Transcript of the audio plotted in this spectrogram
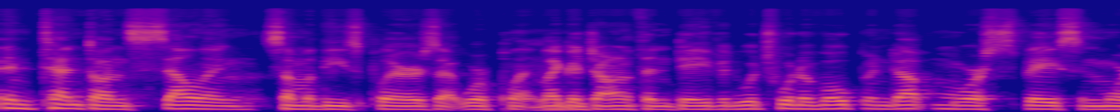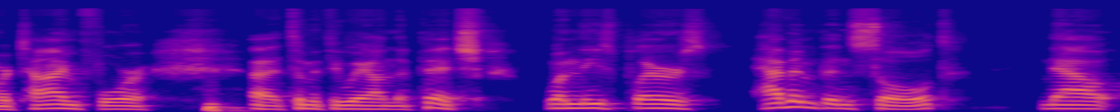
intent on selling some of these players that were playing like a mm-hmm. Jonathan David, which would have opened up more space and more time for uh, Timothy Weah on the pitch. When these players haven't been sold, now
